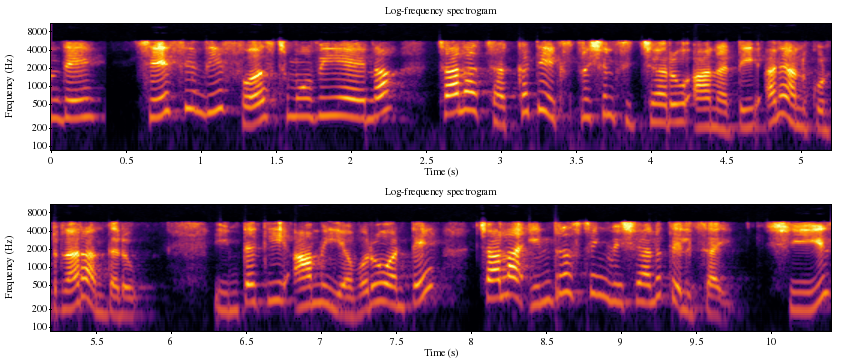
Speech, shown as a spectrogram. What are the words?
ఉందే. చేసింది ఫస్ట్ మూవీ అయినా చాలా చక్కటి ఎక్స్ప్రెషన్స్ ఇచ్చారు ఆ నటి అని అనుకుంటున్నారు అందరూ. ఇంతకీ ఆమె ఎవరు అంటే చాలా ఇంట్రెస్టింగ్ విషయాలు తెలిసాయి. షీఈ్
